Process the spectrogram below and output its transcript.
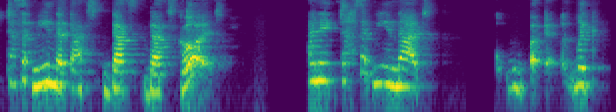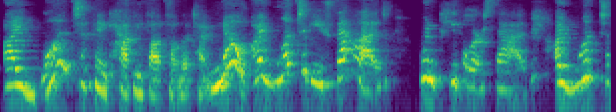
It doesn't mean that that's that's that's good. And it doesn't mean that like I want to think happy thoughts all the time. No, I want to be sad when people are sad. I want to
